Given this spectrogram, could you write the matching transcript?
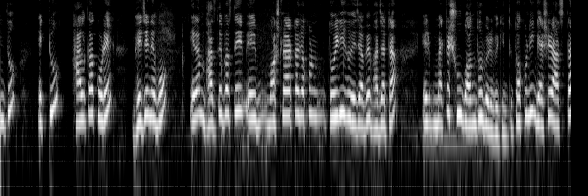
কিন্তু একটু হালকা করে ভেজে নেব। এরম ভাজতে ভাজতে এই মশলাটা যখন তৈরি হয়ে যাবে ভাজাটা, এর একটা সুগন্ধ বেরোবে কিন্তু, তখনই গ্যাসের আঁচটা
